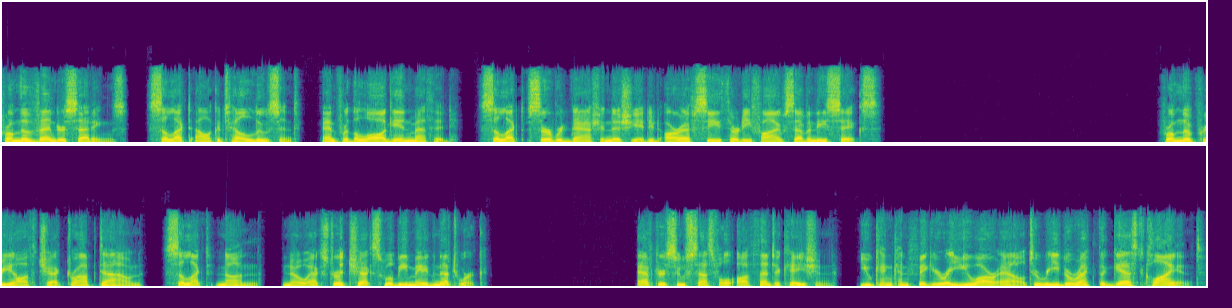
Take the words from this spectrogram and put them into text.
From the vendor settings, select Alcatel Lucent, and for the login method, select server-initiated RFC 3576. From the pre-auth check drop-down, select None, no extra checks will be made network. After successful authentication, you can configure a URL to redirect the guest client.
